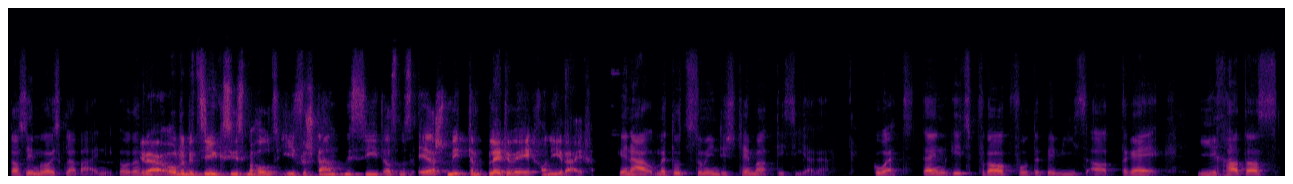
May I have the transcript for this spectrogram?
Da sind wir uns, glaube ich, einig, oder? Genau, oder beziehungsweise man holt das Einverständnis sein, dass man es erst mit dem Plädoyer kann einreichen kann. Genau, man tut es zumindest thematisieren. Gut, dann gibt es die Frage der Beweisanträge. Ich habe das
